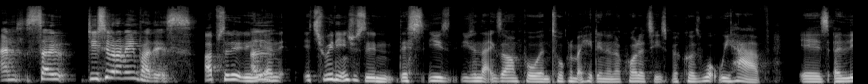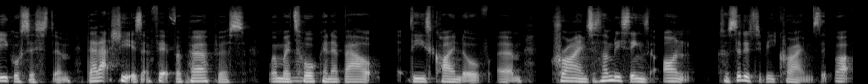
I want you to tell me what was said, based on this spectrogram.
And so, do you see what I mean by this? Absolutely. and it's really interesting this using that example and talking about hidden inequalities because what we have is a legal system that actually isn't fit for purpose when we're mm. talking about these kind of um, crimes. And some of these things aren't considered to be crimes, but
